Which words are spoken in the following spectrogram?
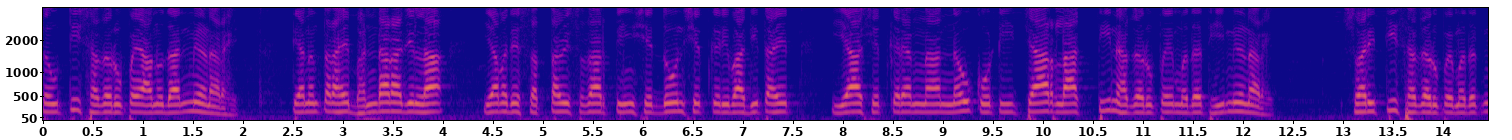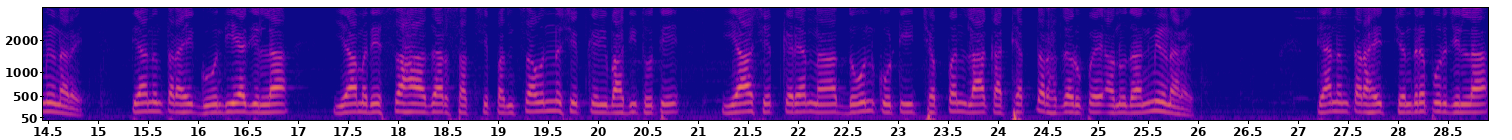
चौतीस हजार रुपये अनुदान मिळणार आहे. त्यानंतर आहे भंडारा जिल्हा यामध्ये सत्तावीस हजार तीनशे दोन शेतकरी बाधित आहेत. या शेतकऱ्यांना नऊ कोटी चार लाख तीन हजार रुपये मदत ही मिळणार आहे. सॉरी तीस हजार रुपये मदत मिळणार आहे. त्यानंतर आहे गोंदिया जिल्हा. यामध्ये सहा हजार सातशे पंचावन्न शेतकरी बाधित होते. या शेतकऱ्यांना दोन कोटी छप्पन लाख अठ्ठ्याहत्तर हजार रुपये अनुदान मिळणार आहे. त्यानंतर आहे चंद्रपूर जिल्हा.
